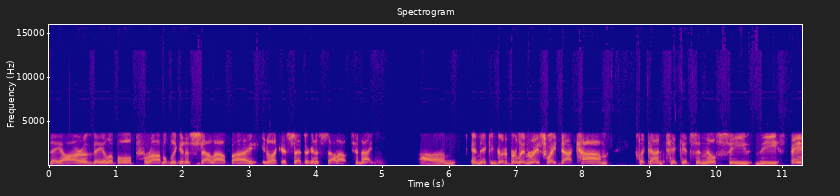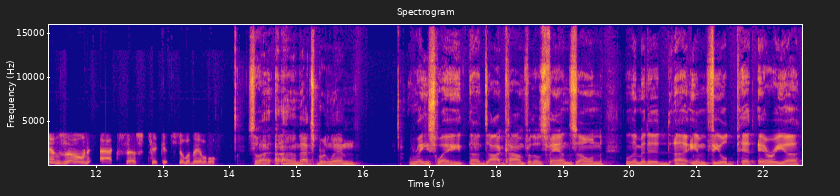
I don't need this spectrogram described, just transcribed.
They are available, probably going to sell out by, you know, like I said, they're going to sell out tonight. Um, and they can go to berlinraceway.com, click on tickets, and they'll see the fan zone access ticket still available. So uh, that's Berlin raceway.com for those fan zone limited uh, infield pit area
